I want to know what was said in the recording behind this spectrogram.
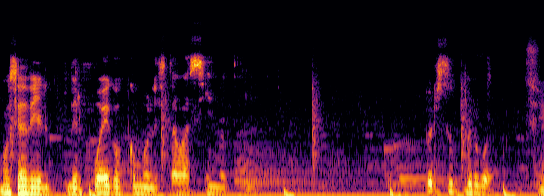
O sea, del, del fuego, como le estaba haciendo también. Pero súper bueno. Sí.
